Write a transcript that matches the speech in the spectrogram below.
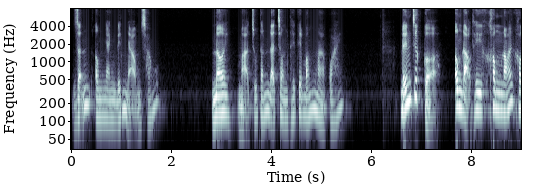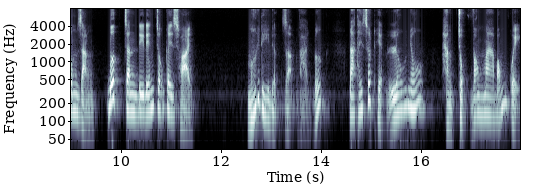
dẫn ông nhanh đến nhà ông sáu, nơi mà chú tấn đã trông thấy cái bóng ma quái. Đến trước cửa, ông đạo thi không nói không rằng bước chân đi đến chỗ cây xoài. Mới đi được dậm vài bước, đã thấy xuất hiện lố nhố, hàng chục vong ma bóng quỷ,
